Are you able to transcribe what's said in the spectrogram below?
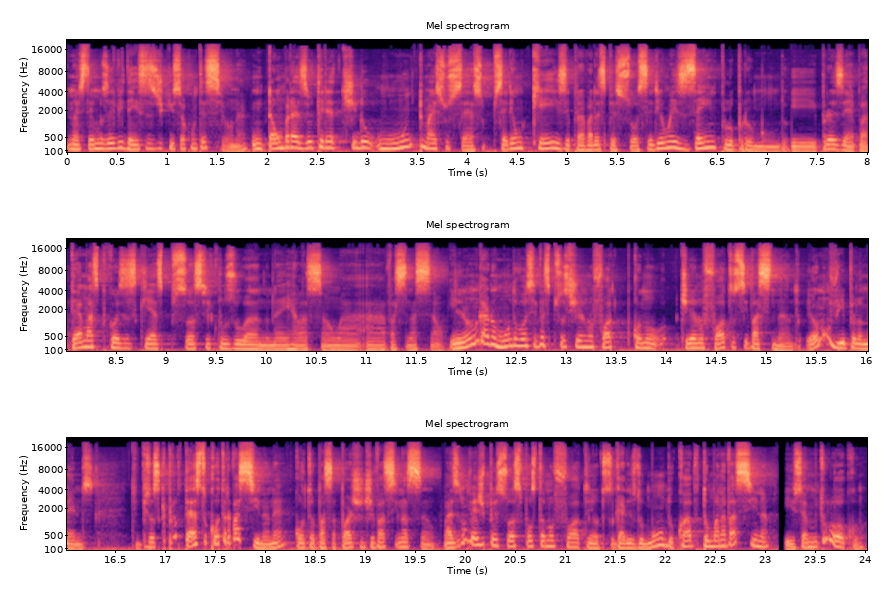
E nós temos evidências de que isso aconteceu, né? Então o Brasil teria tido muito mais sucesso, seria um case para várias pessoas, seria um exemplo para o mundo. E, por exemplo, até umas coisas que as pessoas ficam zoando, né, em relação à, à vacinação. Em nenhum lugar do mundo você vê as pessoas tirando foto, quando tirando foto se vacinando. Eu não vi, pelo menos. Tem pessoas que protestam contra a vacina, né? Contra o passaporte de vacinação. Mas eu não vejo pessoas postando foto em outros lugares do mundo tomando a vacina. Isso é muito louco.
